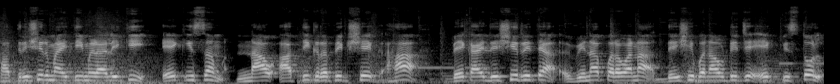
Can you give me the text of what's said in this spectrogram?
खात्रीशीर माहिती मिळाली की एक इसम नाव आतिक रफिक शेख हा बेकायदेशीररित्या विनापरवाना देशी बनावटीचे एक पिस्तोल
